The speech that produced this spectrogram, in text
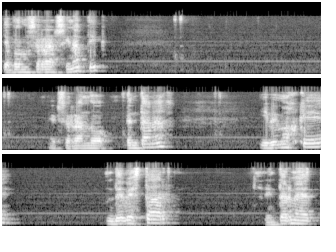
ya podemos cerrar Synaptic, ir cerrando ventanas y vemos que debe estar en Internet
